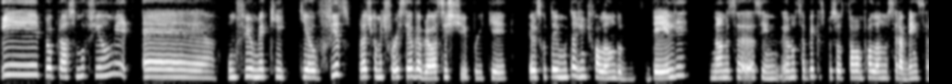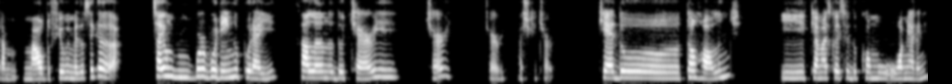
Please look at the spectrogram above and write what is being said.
E pro próximo filme é um filme aqui que eu fiz, praticamente forcei o Gabriel a assistir, porque eu escutei muita gente falando dele. Não, assim, eu não sabia que as pessoas estavam falando se era bem, se era mal do filme, mas eu sei que saiu um burburinho por aí falando do Cherry. Cherry? Cherry, acho que é Cherry. Que é do Tom Holland e que é mais conhecido como o Homem-Aranha.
